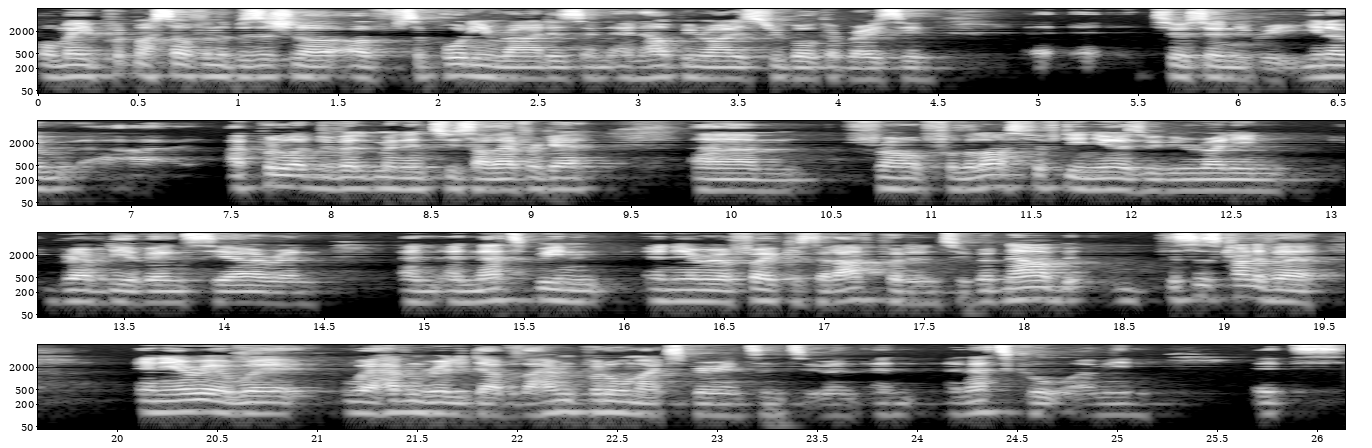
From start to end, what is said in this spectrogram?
or maybe put myself in the position of, of supporting riders and, and helping riders through World Cup racing uh, to a certain degree. You know, I, I put a lot of development into South Africa. Um, from for the last 15 years, we've been running gravity events here, and and and that's been an area of focus that I've put into. But now this is kind of a an area where where I haven't really dabbled. I haven't put all my experience into, and and and that's cool. I mean, it's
